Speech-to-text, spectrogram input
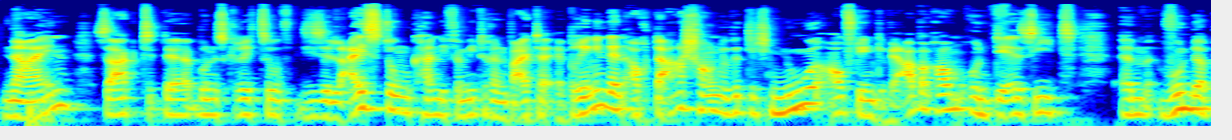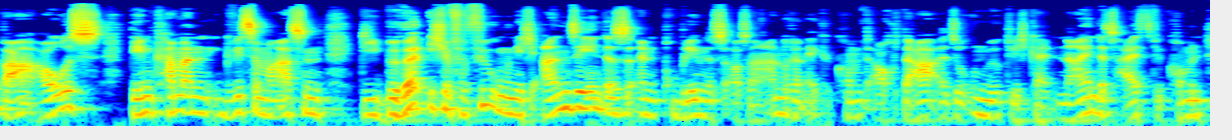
Nein, sagt der Bundesgerichtshof, diese Leistung kann die Vermieterin weiter erbringen, denn auch da schauen wir wirklich nur auf den Gewerberaum und der sieht ähm, wunderbar aus. Dem kann man gewissermaßen die behördliche Verfügung nicht ansehen. Das ist ein Problem, das aus einer anderen Ecke kommt. Auch da also Unmöglichkeit. Nein, das heißt, wir kommen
